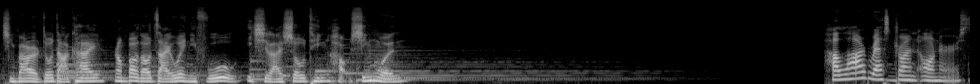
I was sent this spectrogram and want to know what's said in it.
请把耳朵打开，让报道仔为你服务，一起来收听好新闻。 Halal restaurant owners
